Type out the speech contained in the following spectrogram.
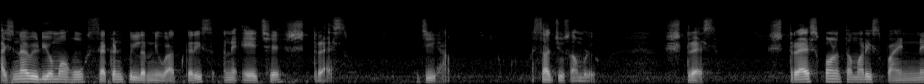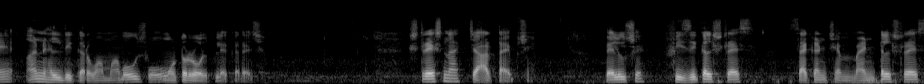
આજના વિડીયોમાં હું સેકન્ડ પિલરની વાત કરીશ અને એ છે સ્ટ્રેસ જી હા સાચું સાંભળ્યું. સ્ટ્રેસ સ્ટ્રેસ પણ તમારી સ્પાઇનને અનહેલ્ધી કરવામાં બહુ જ મોટો રોલ પ્લે કરે છે. સ્ટ્રેસના ચાર ટાઈપ છે. પહેલું છે ફિઝિકલ સ્ટ્રેસ સેકન્ડ છે મેન્ટલ સ્ટ્રેસ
